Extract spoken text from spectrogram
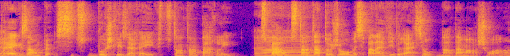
par exemple, si tu te bouches les oreilles puis tu t'entends parler, tu Ah. parles, tu t'entends toujours, mais c'est par la vibration dans ta mâchoire.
